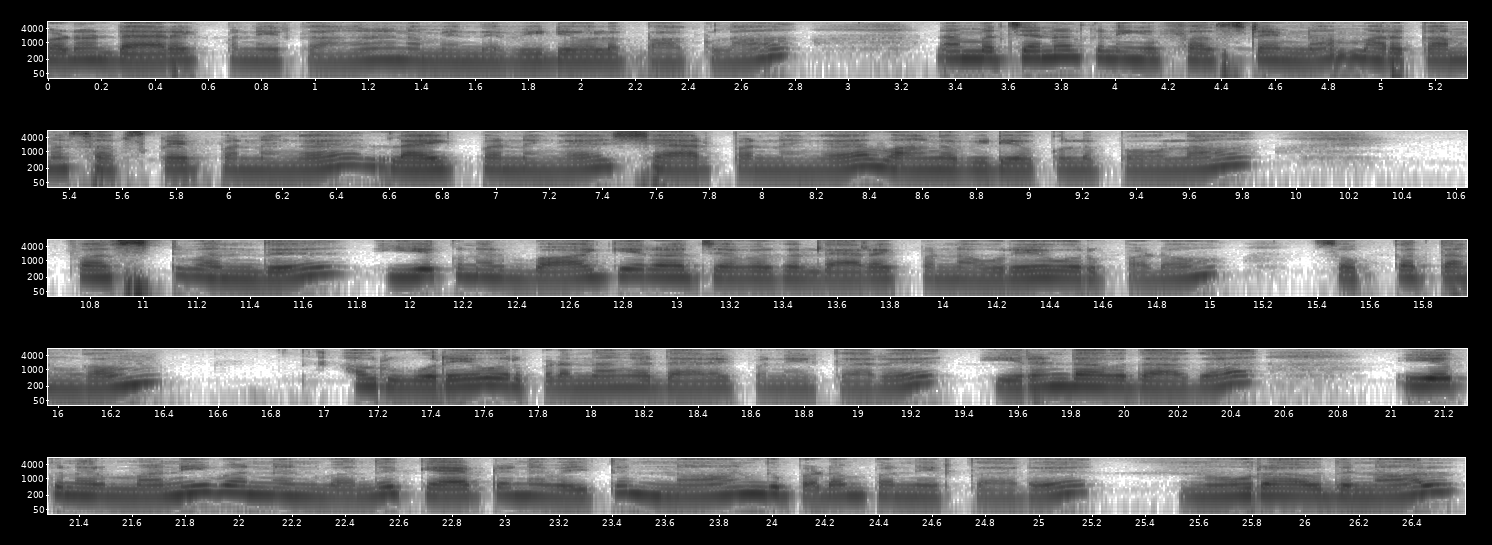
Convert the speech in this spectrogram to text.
படம் டைரக்ட் பண்ணியிருக்காங்கன்னு நம்ம இந்த வீடியோவில் பார்க்கலாம். நம்ம சேனலுக்கு நீங்கள் ஃபஸ்ட் டைம்னா மறக்காமல் சப்ஸ்கிரைப் பண்ணுங்கள் லைக் பண்ணுங்கள் ஷேர் பண்ணுங்கள் வாங்க வீடியோக்குள்ளே போகலாம். ஃபஸ்ட் வந்து இயக்குனர் பாக்யராஜ் அவர்கள் டைரக்ட் பண்ண ஒரே ஒரு படம் சொக்கத்தங்கம். அவர் ஒரே ஒரு படம் தாங்க டைரக்ட் பண்ணியிருக்காரு. இரண்டாவதாக இயக்குனர் மணிவண்ணன் வந்து கேப்டனை வைத்து நான்கு படம் பண்ணியிருக்காரு. நூறாவது நாள்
